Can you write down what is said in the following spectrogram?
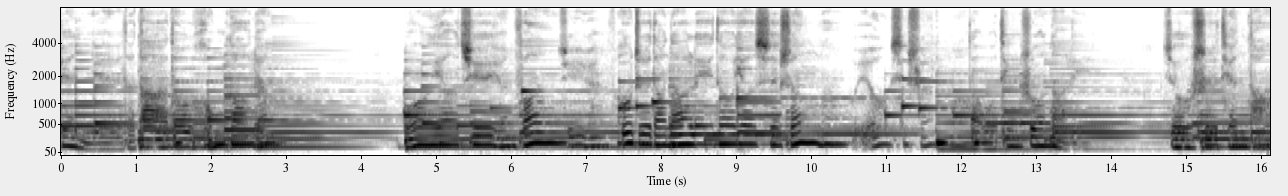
遍野的大豆红高粱。我要。去远方，去远方，不知道哪里都有些什么，有些什么。但我听说那里就是天堂。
